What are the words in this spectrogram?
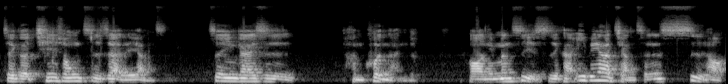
这个轻松自在的样子，这应该是很困难的，哦，你们自己试试看，一边要讲程式哈，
